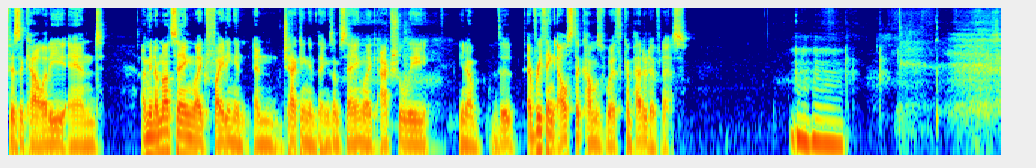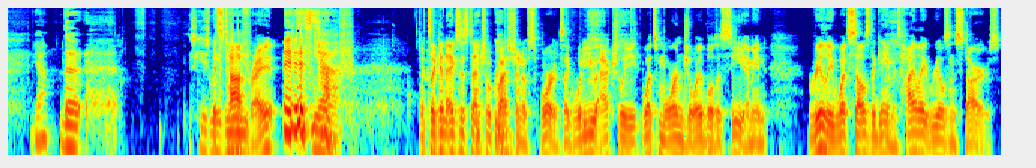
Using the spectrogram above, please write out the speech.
physicality? And I mean, I'm not saying like fighting and, and checking and things. I'm saying like actually, you know, the everything else that comes with competitiveness. hmm Yeah, The excuse me. It's the- tough, right? it is Yeah. tough. It's like an existential question of sports. Like, what do you actually? What's more enjoyable to see? I mean, really, what sells the game? It's highlight reels and stars.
